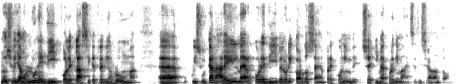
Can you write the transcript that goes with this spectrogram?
Noi ci vediamo lunedì con le classiche trading room eh, qui sul canale il mercoledì, ve lo ricordo sempre, con invece i mercoledì mindset insieme ad Antonio.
